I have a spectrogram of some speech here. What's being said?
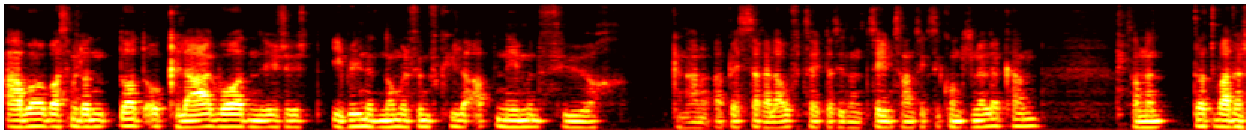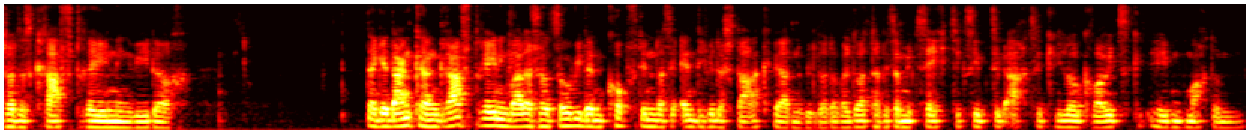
Aber was mir dann dort auch klar geworden ist, ist, ich will nicht nochmal 5 Kilo abnehmen für keine Ahnung, eine bessere Laufzeit, dass ich dann 10, 20 Sekunden schneller kann, sondern dort war dann schon das Krafttraining wieder. Der Gedanke an Krafttraining war da schon so wieder im Kopf drin, dass ich endlich wieder stark werden will. Oder? Weil dort habe ich so mit 60, 70, 80 Kilo Kreuzheben gemacht und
